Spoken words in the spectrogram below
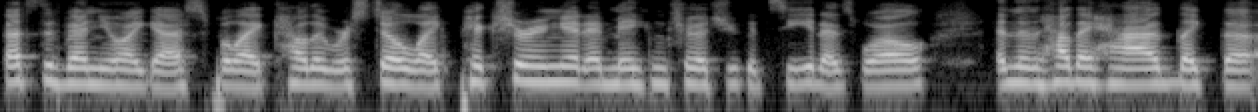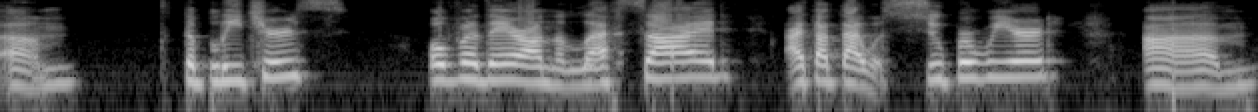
that's the venue, I guess, but like how they were still like picturing it and making sure that you could see it as well. And then how they had like the um the bleachers over there on the left side. I thought that was super weird. Um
